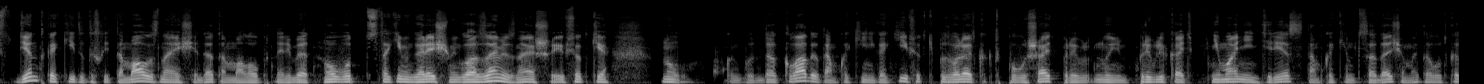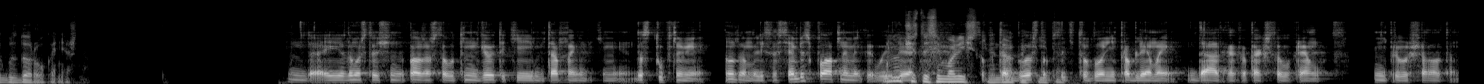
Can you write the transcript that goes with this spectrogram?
студенты какие-то, так сказать, там мало знающие, да, там малоопытные ребята, но вот с такими горящими глазами, знаешь, и все-таки, ну, как бы доклады там какие-никакие все-таки позволяют как-то повышать, ну, привлекать внимание, интерес там к каким-то задачам, это вот как бы здорово, конечно. Да, и я думаю, что очень важно, чтобы вот именно делать такие метапы, они такими доступными, ну там, или совсем бесплатными, как бы, ну, или... чисто символическими, чтобы да, так было, чтобы, это было не проблемой. Да, как-то так, чтобы прям вот не превышало там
